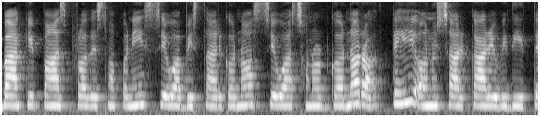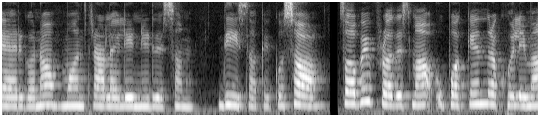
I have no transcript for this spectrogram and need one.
बाँकी पाँच प्रदेशमा पनि सेवा विस्तार गर्न सेवा छनौट गर्न र त्यही अनुसार कार्यविधि तयार गर्न मन्त्रालयले निर्देशन दिइसकेको छ। सबै प्रदेशमा उपकेन्द्र खोलेमा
